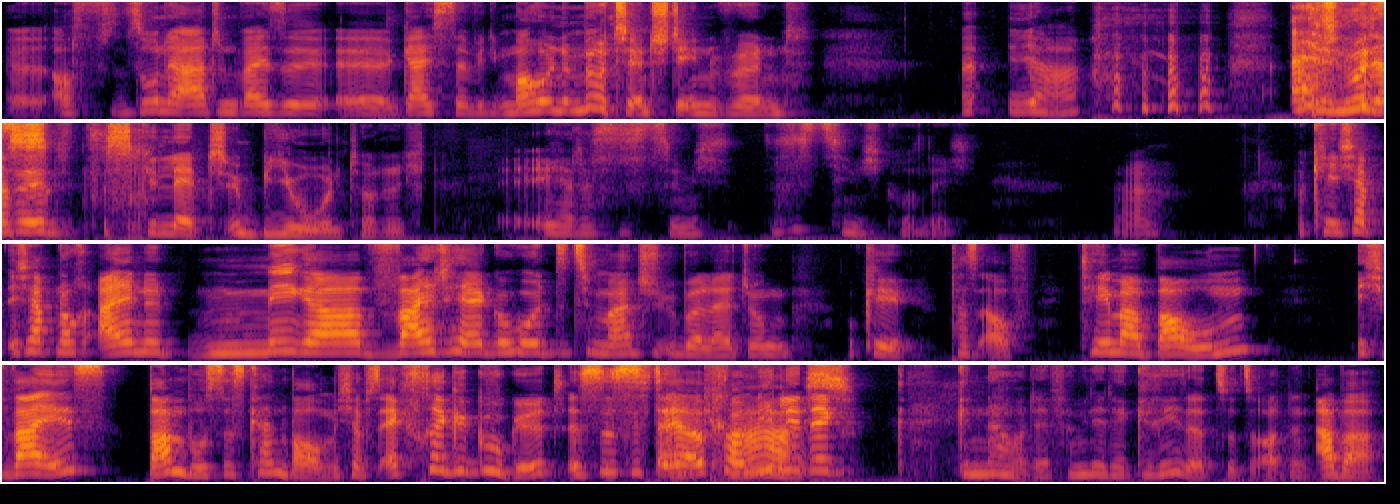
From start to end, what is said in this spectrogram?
äh, auf so eine Art und Weise äh, Geister wie die maulende Myrte entstehen würden. Äh, ja. also nur das Skelett im Biounterricht. Ja, das ist ziemlich, das ist ziemlich gruselig. Ja. Okay, ich habe ich hab noch eine mega weit hergeholte thematische Überleitung. Okay, pass auf. Thema Baum. Ich weiß, Bambus ist kein Baum. Ich habe es extra gegoogelt. Es ist, ist der Familie der genau der Familie der Gräser zuzuordnen. Aber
